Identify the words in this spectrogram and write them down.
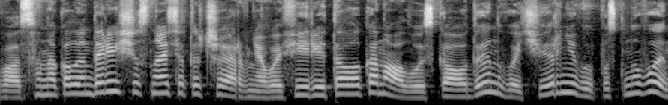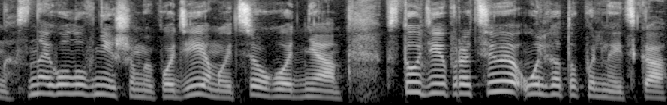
вас на календарі 16 червня. В ефірі телеканалу СК 1 вечірній випуск новин з найголовнішими подіями цього дня. В студії працює Ольга Топельницька.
